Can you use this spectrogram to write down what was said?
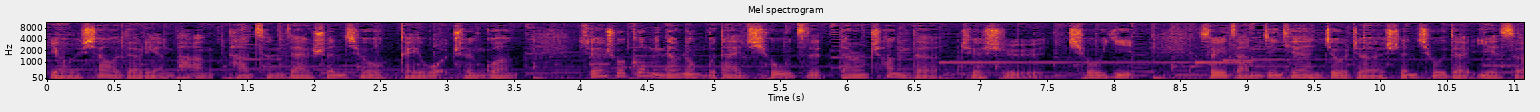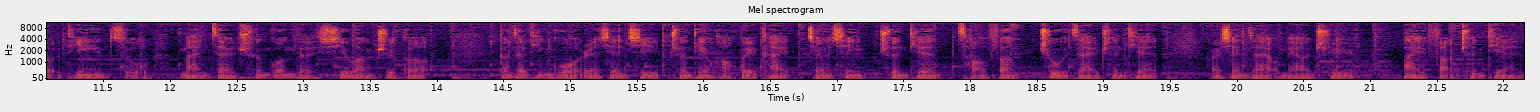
有笑的脸庞，他曾在深秋给我春光。虽然说歌名当中不带“秋”字，但是唱的却是秋意。所以咱们今天就着深秋的夜色，听一组满载春光的希望之歌。刚才听过任贤齐《春天花会开》，江心《春天》，曹芳住在春天。而现在我们要去拜访春天。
